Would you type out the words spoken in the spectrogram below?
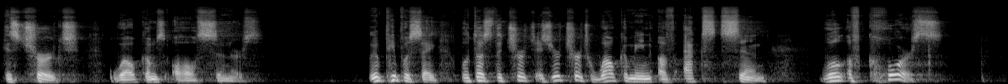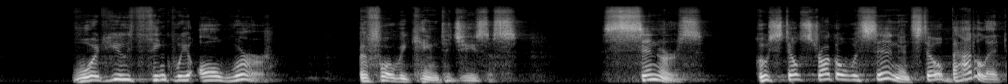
his church, welcomes all sinners. People say, well, does the church, is your church welcoming of X sin? Well, of course. What do you think we all were before we came to Jesus? Sinners who still struggle with sin and still battle it.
